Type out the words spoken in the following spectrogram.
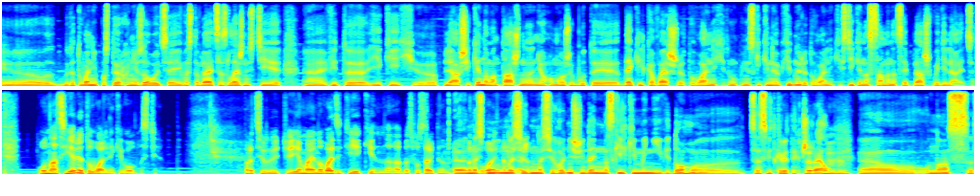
е, рятувальні пости організовуються і виставляються в залежності е, від е, який пляж, яке навантаження на нього може бути декілька веж рятувальних і тому подібне. Скільки необхідно рятувальників, стільки нас саме на цей пляж виділяється. У нас є рятувальники в області. Працюють. Я маю на увазі ті, які на безпосередньо Е, На, перебувають на на, на сьогоднішній день, наскільки мені відомо, це з відкритих джерел. Угу. Е, У нас е,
